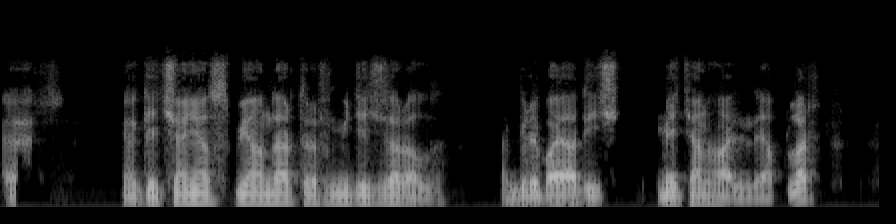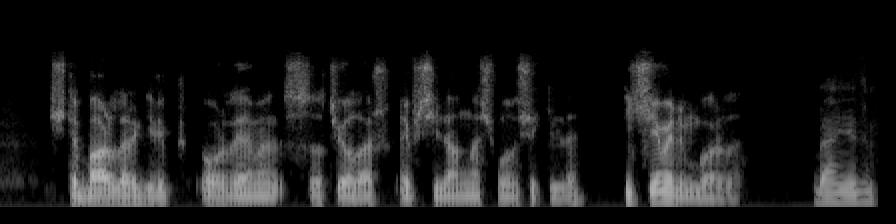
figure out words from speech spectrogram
Evet. Ya geçen yaz bir anda her tarafı midyeciler aldı. Yani böyle bayağı değişik mekan halinde yaptılar. İşte barlara girip orada hemen satıyorlar. Hepsiyle anlaşmalı şekilde. Hiç yemedim bu arada. Ben yedim.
